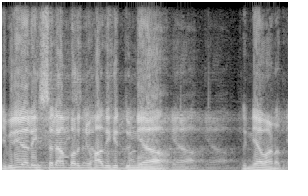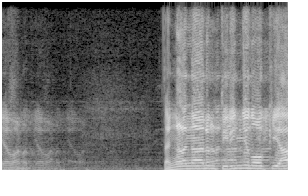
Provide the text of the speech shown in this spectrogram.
ജിബിലി അലഹിസ്സലാം പറഞ്ഞു ഹാദിഹി ദുന്യാ. ദുന്യാവാണത്. തങ്ങളെങ്ങാനും തിരിഞ്ഞു നോക്കി ആ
